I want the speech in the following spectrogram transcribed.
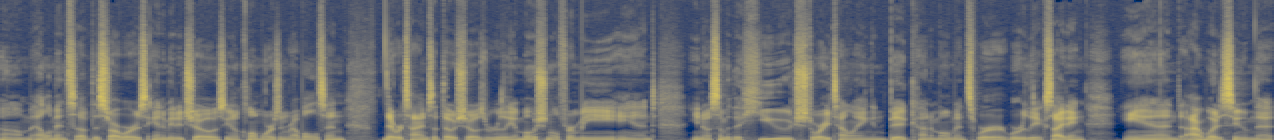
um, elements of the Star Wars animated shows, you know, Clone Wars and Rebels, and there were times that those shows were really emotional for me, and you know, some of the huge storytelling and big kind of moments were were really exciting, and I would assume that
